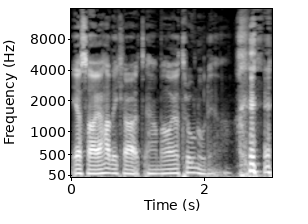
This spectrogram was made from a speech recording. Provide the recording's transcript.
jag sa jag hade klarat det. Han bara, ja, jag tror nog det.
